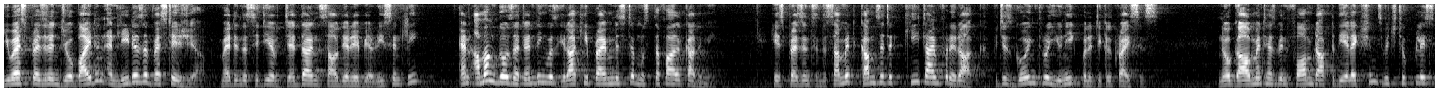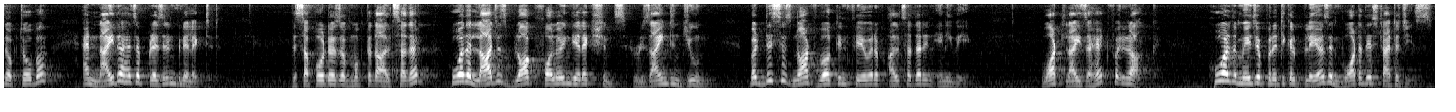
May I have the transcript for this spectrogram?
US President Joe Biden and leaders of West Asia met in the city of Jeddah in Saudi Arabia recently, and among those attending was Iraqi Prime Minister Mustafa al Kadhimi. His presence in the summit comes at a key time for Iraq, which is going through a unique political crisis. No government has been formed after the elections, which took place in October, and neither has a president been elected. The supporters of Muqtada al Sadr, who were the largest bloc following the elections, resigned in June but this has not worked in favor of al Sadr in any way. What lies ahead for Iraq? Who are the major political players and what are their strategies?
